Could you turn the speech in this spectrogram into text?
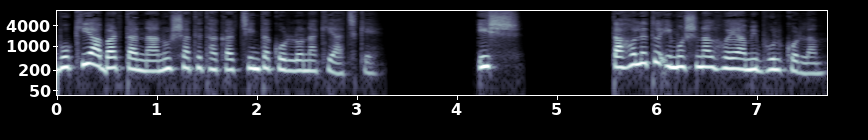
বুকি আবার তার নানুর সাথে থাকার চিন্তা করল নাকি আজকে? ইস! তাহলে তো ইমোশনাল হয়ে আমি ভুল করলাম।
